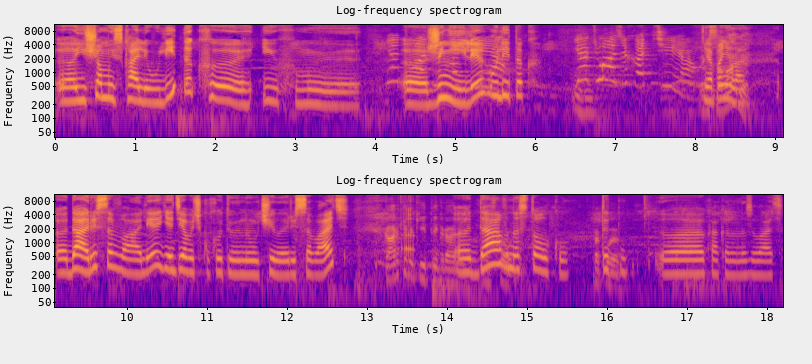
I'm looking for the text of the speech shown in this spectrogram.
э, еще мы искали улиток, э, их мы э, женили, улиток. Я тоже хотел. Я поняла. Э, Да, рисовали. Я девочку какую-то научила рисовать. В карты какие-то играли? Э, Да, в настолку. Ты- Какую? э, как она называется?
